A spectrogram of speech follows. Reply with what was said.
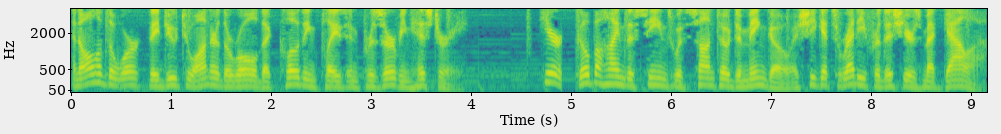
and all of the work they do to honor the role that clothing plays in preserving history. Here, go behind the scenes with Santo Domingo as she gets ready for this year's Met Gala.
